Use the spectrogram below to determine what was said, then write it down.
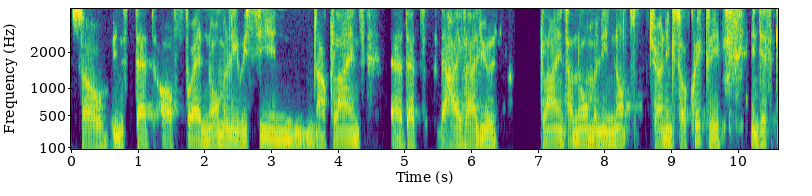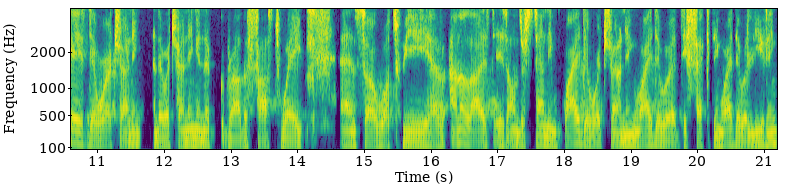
so instead of where normally we see in our clients uh, that the high value clients are normally not churning so quickly. In this case, they were churning and they were churning in a rather fast way. And so, what we have analyzed is understanding why they were churning, why they were defecting, why they were leaving.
